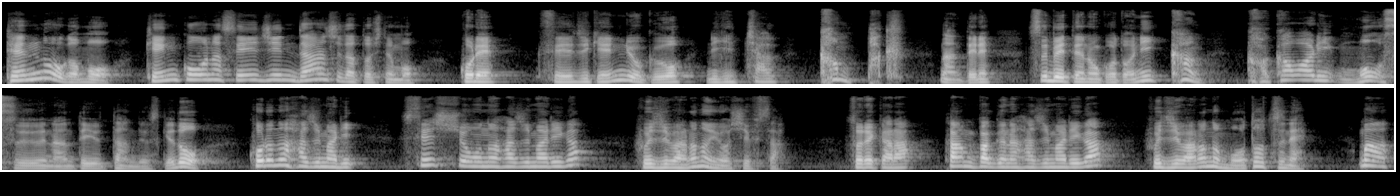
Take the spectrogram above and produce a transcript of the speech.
天皇がもう健康な成人男子だとしてもこれ政治権力を握っちゃう関白なんてね全てのことに関関わり申すなんて言ったんですけどこれの始まり摂政の始まりが藤原義房。それから関白の始まりが藤原元常。まあ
